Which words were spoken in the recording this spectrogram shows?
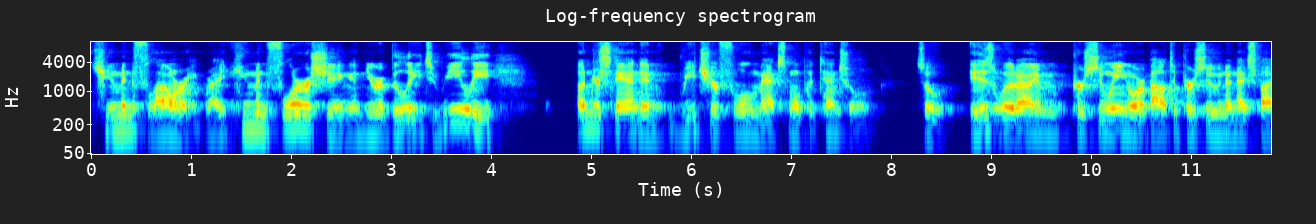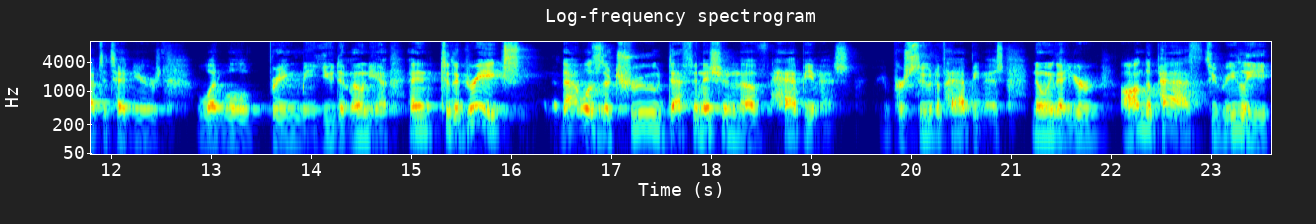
human flowering, right? Human flourishing and your ability to really understand and reach your full maximal potential. So is what I'm pursuing or about to pursue in the next five to 10 years what will bring me eudaimonia? And to the Greeks, that was the true definition of happiness, your pursuit of happiness, knowing that you're on the path to really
